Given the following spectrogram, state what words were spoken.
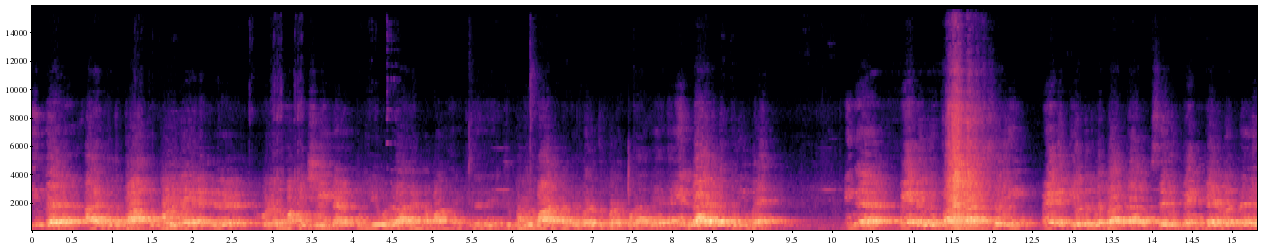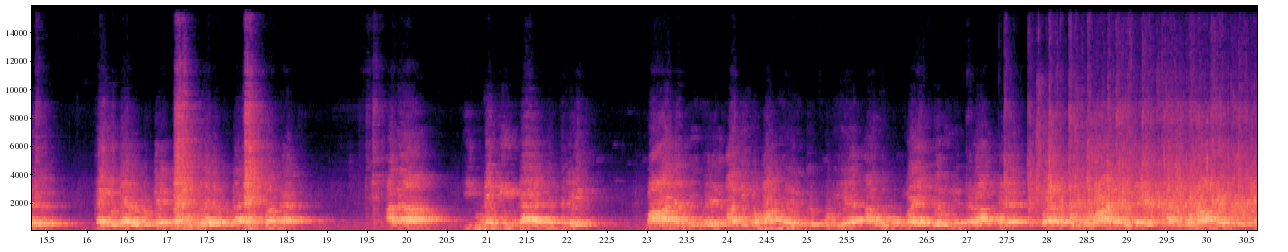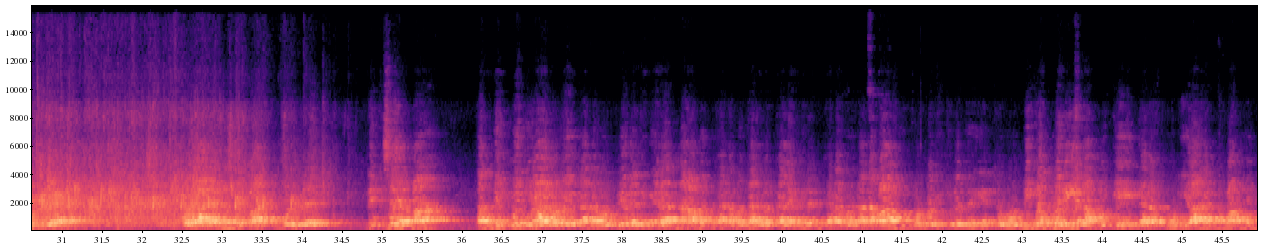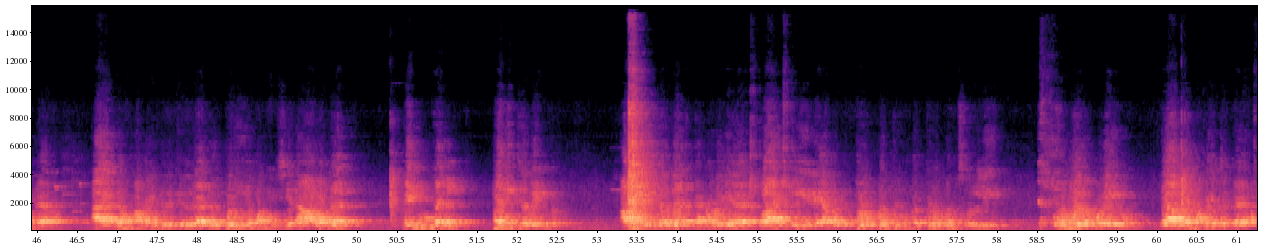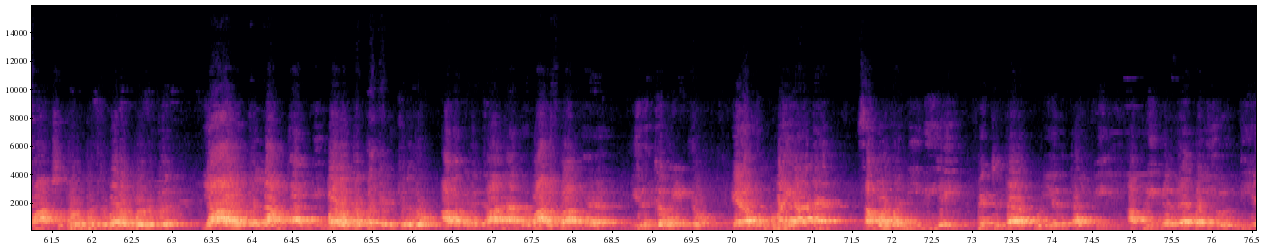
இந்த அரங்கத்தை பார்க்கும் பொழுதே எனக்கு ஒரு மகிழ்ச்சியை தரக்கூடிய ஒரு அரங்கமாக இருக்கிறது. இப்படி மாணவர்கள் வருத்தப்படக்கூடாது. ஏன்னா எல்லா இடத்துலையுமே நீங்க மேடையில் பார்த்தாலும் சரி மேடைக்கு எதிரில் பார்த்தாலும் சரி பெண்கள் வந்து கையில் விரல் விட்டு என்ன செய்ய தான் இருப்பாங்க ஆனா இன்னைக்கு இந்த அரங்கத்திலே மாணவிகள் அதிகமாக இருக்கக்கூடிய அதுவும் வழக்கறிஞர்களாக வரக்கூடிய மாணவிகள் அதிகமாக இருக்கக்கூடிய ஒரு அரங்கத்தை பார்க்கும் பொழுது நிச்சயமா தந்தை பெரியாருடைய கனவு அண்ணாவின் கனவு தலைவர் கலைஞரின் கனவு நனவாகி கொண்டிருக்கிறது என்ற ஒரு மிகப்பெரிய நம்பிக்கையை தரக்கூடிய அரங்கமாக இந்த அரங்கம் அமைந்திருக்கிறது. அது பெரிய மகிழ்ச்சி. ஏன்னா அவங்க பெண்கள் படிக்க வேண்டும். அப்படிங்கிறத தன்னுடைய வாழ்க்கையிலே அவர் திரும்ப திரும்ப திரும்ப சொல்லி ஒவ்வொரு முறையும் திராவிட முன்னேற்ற கழகம் ஆட்சி பொறுப்புக்கு வரும் பொழுது யார் கல்வி மறுக்கப்பட்டிருக்கிறதோ அவர்களுக்கான அது வாய்ப்பாக இருக்க வேண்டும் என உண்மையான சமூக நீதியை பெற்று தரக்கூடியது கல்வி அப்படிங்கிறத வலியுறுத்திய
